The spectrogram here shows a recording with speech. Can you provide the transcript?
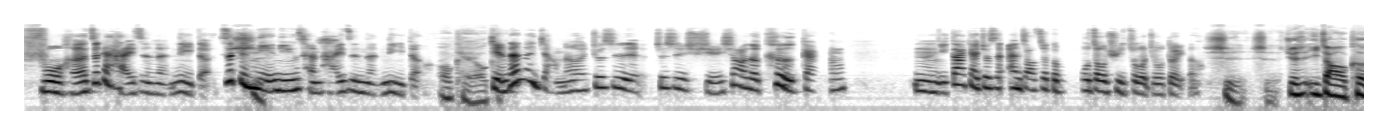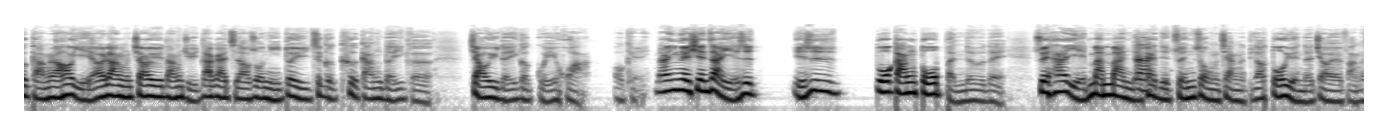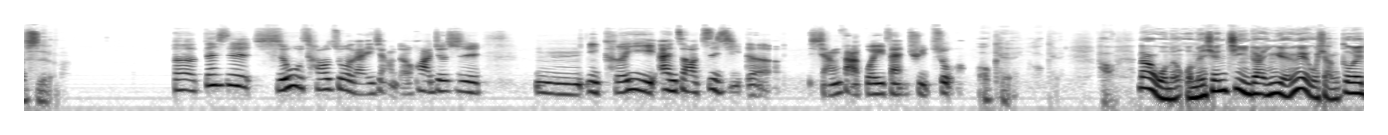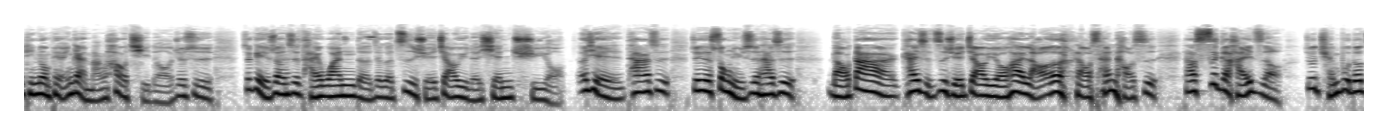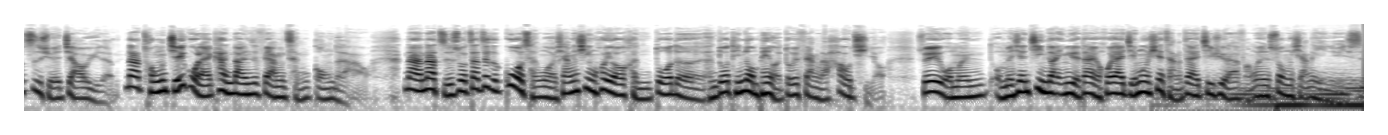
符合这个孩子能力的，这个年龄层孩子能力的。OK OK，简单的讲呢，就是就是学校的课纲，嗯，你大概就是按照这个步骤去做就对了。是是，就是依照课纲，然后也要让教育当局大概知道说你对于这个课纲的一个教育的一个规划。OK，那因为现在也是也是多纲多本，对不对？所以他也慢慢的呃开始尊重这样的比较多元的教育方式了嘛。呃，但是实物操作来讲的话，就是嗯，你可以按照自己的想法规范去做。OK OK，好，那我们我们先进一段音乐，因为我想各位听众朋友应该也蛮好奇的哦，就是这个也算是台湾的这个自学教育的先驱哦，而且他是就是宋女士，她是老大开始自学教育哦，后来老二、老三、老四，他四个孩子哦，就全部都自学教育的。那从结果来看，当然是非常成功的啦哦。那那只是说，在这个过程，我相信会有很多的很多听众朋友都会非常的好奇哦。所以我们我们先进一段音乐，待会回来节目现场再继续来访问宋祥颖女士。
